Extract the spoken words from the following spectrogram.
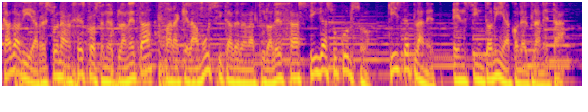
Cada día resuenan gestos en el planeta para que la música de la naturaleza siga su curso. Kiss the Planet, en sintonía con el planeta.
